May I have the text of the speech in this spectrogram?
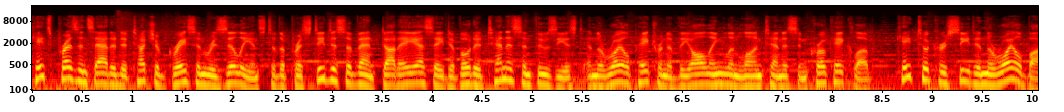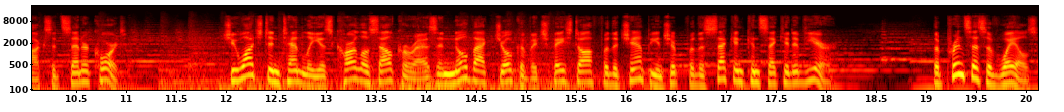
Kate's presence added a touch of grace and resilience to the prestigious event. As a devoted tennis enthusiast and the royal patron of the All England Lawn Tennis and Croquet Club, Kate took her seat in the royal box at center court. She watched intently as Carlos Alcaraz and Novak Djokovic faced off for the championship for the second consecutive year. The Princess of Wales,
